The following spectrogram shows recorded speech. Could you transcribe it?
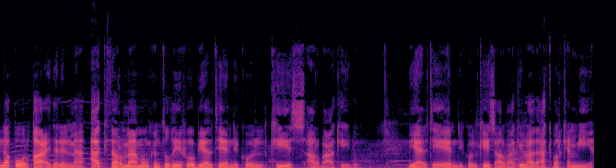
نقول قاعدة للماء. أكثر ما ممكن تضيفه بيالتين لكل كيس أربعة كيلو. بيالتين لكل كيس أربعة كيلو. هذا أكبر كمية.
